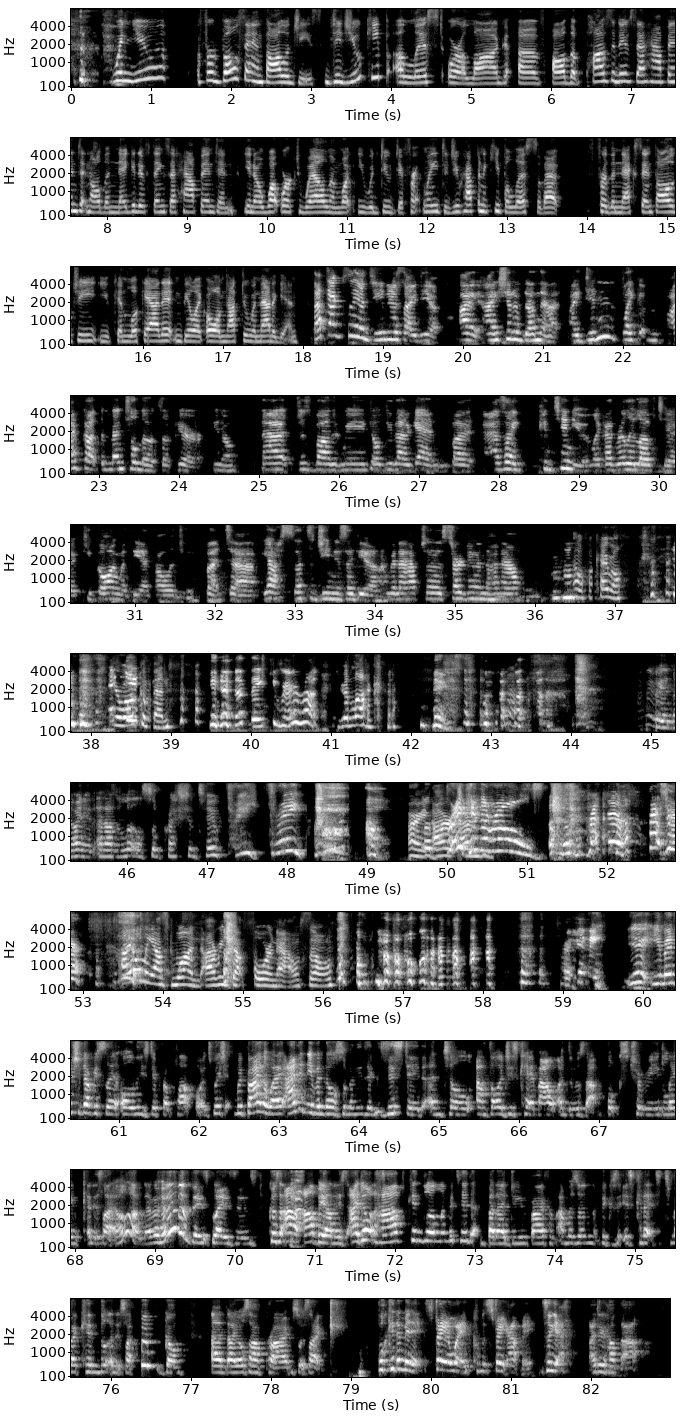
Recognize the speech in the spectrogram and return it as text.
sorry. when you for both anthologies, did you keep a list or a log of all the positives that happened and all the negative things that happened and, you know, what worked well and what you would do differently? Did you happen to keep a list so that for the next anthology, you can look at it and be like, oh, I'm not doing that again? That's actually a genius idea. I, I should have done that. I didn't like I've got the mental notes up here, you know, that just bothered me. Don't do that again. But as I continue, like I'd really love to keep going with the anthology. But uh, yes, that's a genius idea. I'm gonna have to start doing that now. Mm-hmm. Oh, okay. Well, you're welcome then. Thank you very much. Good luck. Thanks. I'm gonna be annoyed and add a little sub question too. Three, three. oh. All right, We're breaking the rules. I only asked one. Ari's got four now, so. Oh, no. Right, hit me. You, you mentioned obviously all these different platforms, which, by the way, I didn't even know some of these existed until anthologies came out and there was that books to read link. And it's like, oh, I've never heard of these places. Because I'll, I'll, be honest, I don't have Kindle Unlimited, but I do buy from Amazon because it is connected to my Kindle and it's like, boop, gone. And I also have Prime. So it's like, book in a minute, straight away, coming straight at me. So yeah, I do have that.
